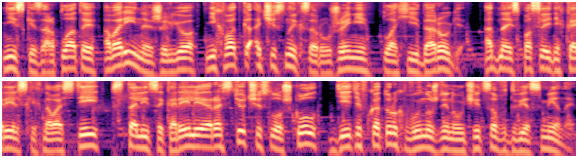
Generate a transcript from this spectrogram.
Низкие зарплаты, аварийное жилье, нехватка очистных сооружений, плохие дороги. Одна из последних карельских новостей – в столице Карелии растет число школ, дети в которых вынуждены учиться в две смены.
